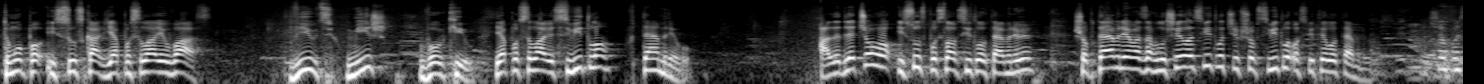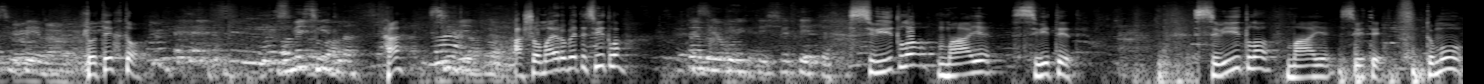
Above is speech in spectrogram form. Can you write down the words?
Тому Ісус каже: Я посилаю вас, вівцю, між вовків. Я посилаю світло в темряву. Але для чого Ісус послав світло в темряві? Щоб темрява заглушила світло, чи щоб світло освітило темряву? Щоб освітив. То ти хто? Ми світло. Га? Світло. А що має робити світло? Темряву йти, світити. Світло має світити. Світло має світити. Тому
